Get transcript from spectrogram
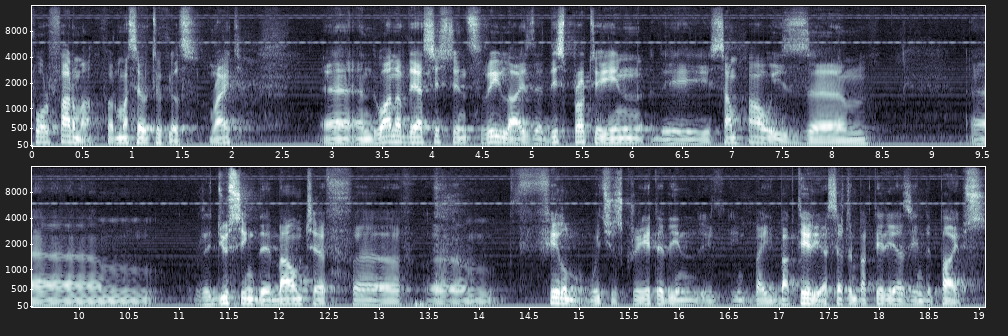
for pharma, pharmaceuticals, right? Uh, and one of the assistants realized that this protein the, somehow is um, um, reducing the amount of uh, um, film which is created in, in, by bacteria, certain bacteria in the pipes.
